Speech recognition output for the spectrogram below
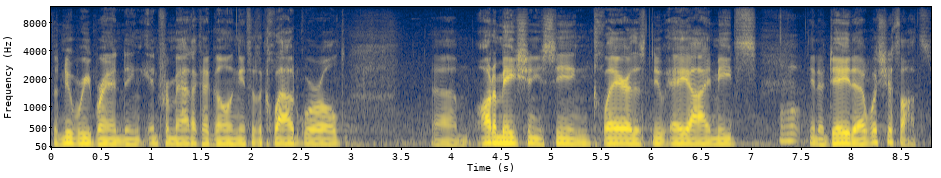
the new rebranding, Informatica going into the cloud world, um, automation, you're seeing CLAIRE, this new AI meets you know, data. What's your thoughts?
